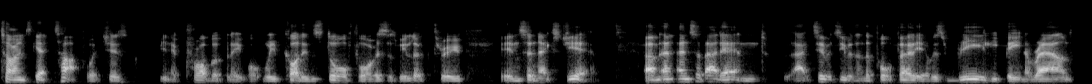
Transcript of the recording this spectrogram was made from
times get tough, which is you know probably what we've got in store for us as we look through into next year. Um, and, and to that end, activity within the portfolio has really been around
